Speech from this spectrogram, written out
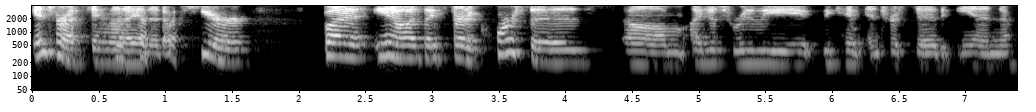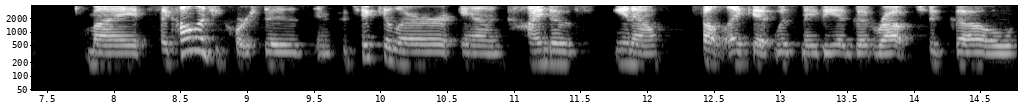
interesting that i ended up here but you know as i started courses um, i just really became interested in my psychology courses in particular and kind of you know felt like it was maybe a good route to go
